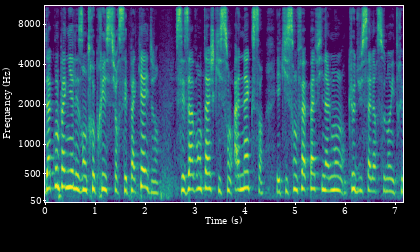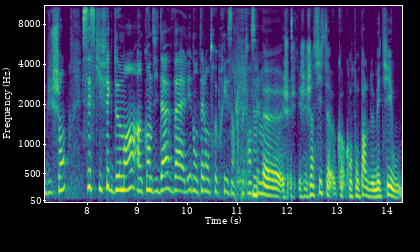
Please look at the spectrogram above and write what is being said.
d'accompagner les entreprises sur ces packages, ces avantages qui sont annexes et qui sont faits pas finalement que du salaire sonnant et trébuchant, c'est ce qui fait que demain, un candidat va aller dans telle entreprise, potentiellement. Euh, J'insiste, quand, on parle de métiers ou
